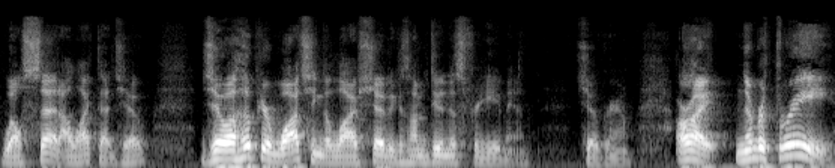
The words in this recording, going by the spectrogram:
Well said. I like that, Joe. Joe, I hope you're watching the live show because I'm doing this for you, man. Joe Graham. All right, number three,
